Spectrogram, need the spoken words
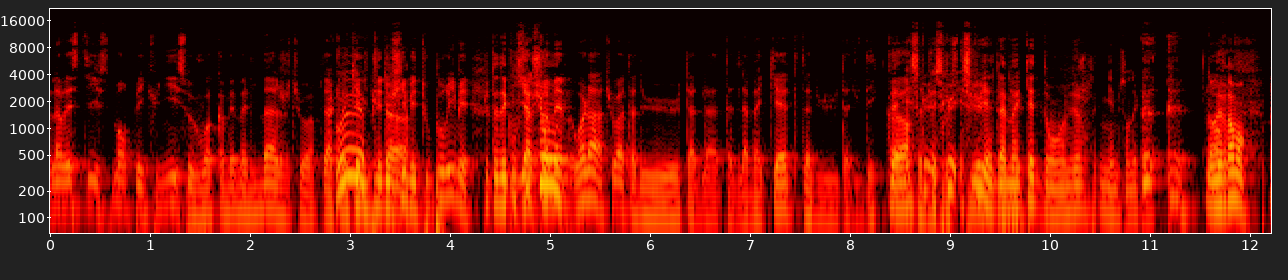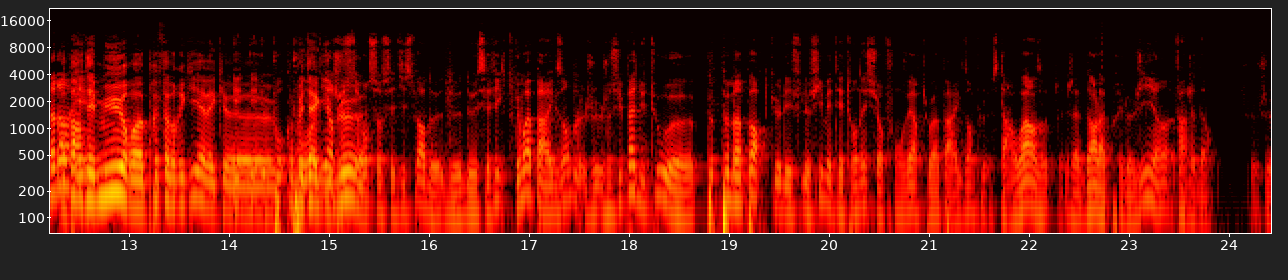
l'investissement pécunier se voit quand même à l'image, tu vois. C'est-à-dire que Ouais, la qualité du film est tout pourri, mais Puis t'as des il y a quand même, voilà, tu vois, t'as du, t'as de la, t'as de la maquette, t'as du, t'as du décor. Est-ce qu'il y a de la maquette dans Avengers Endgame sans déconner Non mais vraiment. Non, non, à part et- des murs euh, préfabriqués avec Et- et euh, pour, pour complétés avec revenir du bleu. justement sur cette histoire de, de, de SFX, parce que moi par exemple, je, je suis pas du tout, euh, peu, peu m'importe que les- le film était tourné sur fond vert, tu vois, par exemple Star Wars, j'adore la prélogie, hein. enfin j'adore, je, je-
